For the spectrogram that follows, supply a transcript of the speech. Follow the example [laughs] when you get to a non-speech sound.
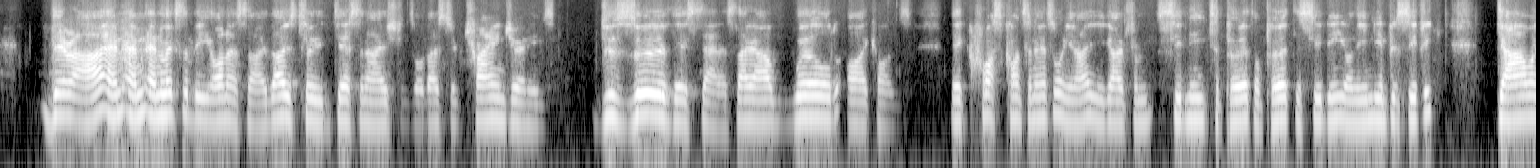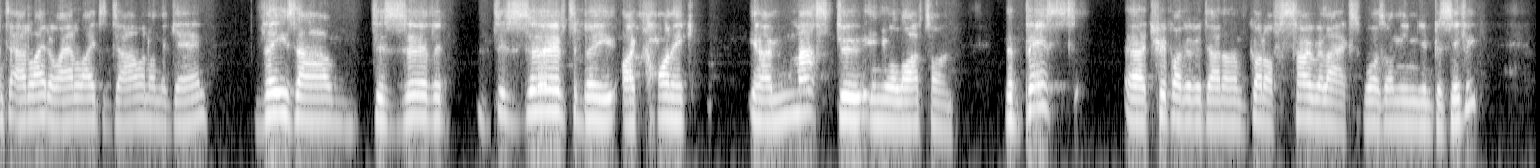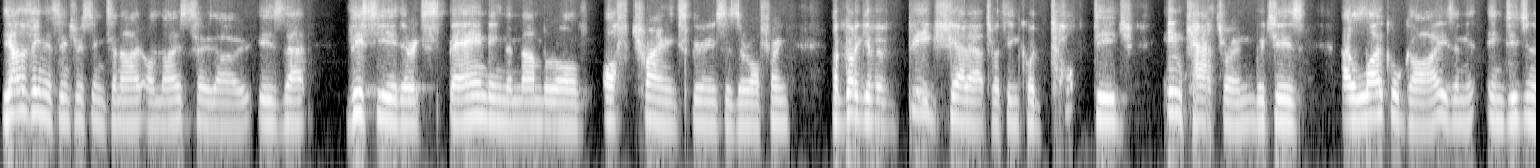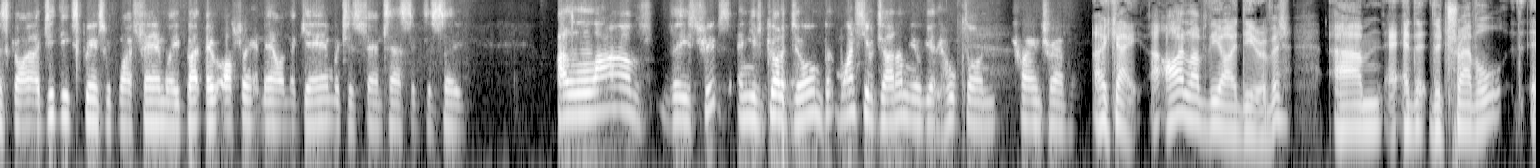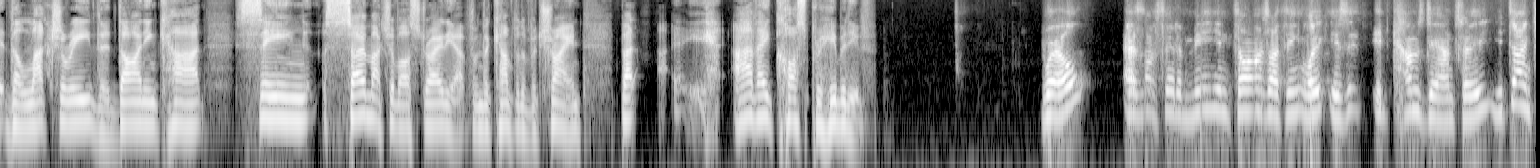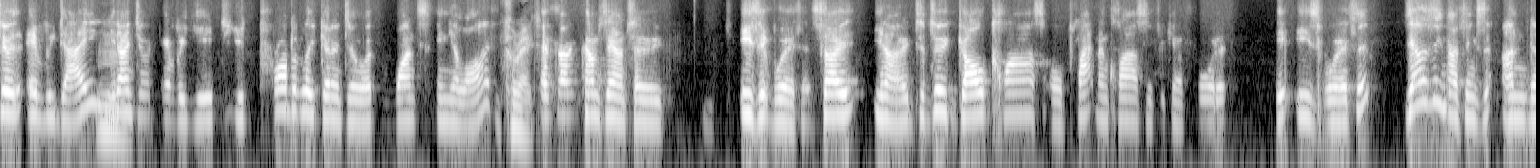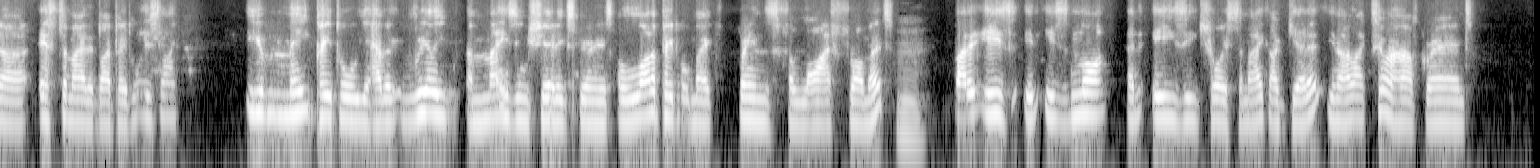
There are, and, and, and let's be honest though, those two destinations or those two train journeys deserve their status. They are world icons. They're cross continental, you know, you go from Sydney to Perth or Perth to Sydney on the Indian Pacific, Darwin to Adelaide or Adelaide to Darwin on the Ghan. These are deserved, deserve to be iconic, you know, must do in your lifetime. The best uh, trip I've ever done, and I've got off so relaxed, was on the Indian Pacific. The other thing that's interesting to note on those two, though, is that this year they're expanding the number of off train experiences they're offering. I've got to give a big shout out to a thing called Top Didj in Katherine, which is a local guy, he's an Indigenous guy. I did the experience with my family, but they're offering it now on the Ghan, which is fantastic to see. I love these trips, and you've got to do them, but once you've done them, you'll get hooked on train travel. Okay, I love the idea of it. Um, and the, the travel, the luxury, the dining cart, seeing so much of Australia from the comfort of a train. But uh, are they cost prohibitive? Well, as I've said a million times, I think, Luke, is it, it comes down to you don't do it every day, Mm. you don't do it every year. You're probably going to do it once in your life. Correct. And so it comes down to is it worth it? So, you know, to do gold class or platinum class, if you can afford it, it is worth it. The other thing I think is underestimated by people is like you meet people, you have a really amazing shared experience. A lot of people make friends for life from it Mm. but it is it is not an easy choice to make. I get it. You know, like two and a half grand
